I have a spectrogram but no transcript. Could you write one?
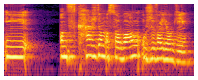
i on z każdą osobą używa jogi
